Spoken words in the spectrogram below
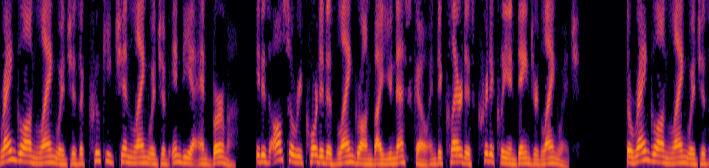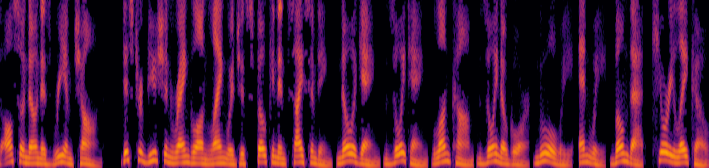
Ranglong language is a Kuki-Chin language of India and Burma. It is also recorded as Langrong by UNESCO and declared as critically endangered language. The Ranglong language is also known as Riam Chong. Distribution Ranglong language is spoken in Sisimding, Noagang, Zoitang, Lungkam, Zoinogor, Mualwi, Enwi, Bomthat, Kuri Lako,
